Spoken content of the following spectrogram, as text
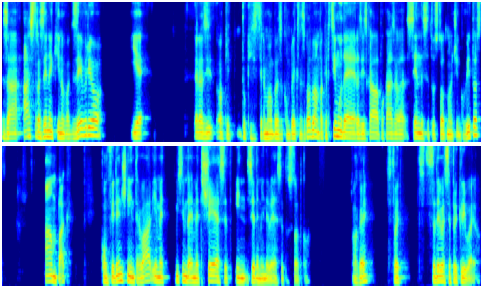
Za AstraZeneca in Vaxzevrio je okay, tukaj sicer malo bolj kompleksna zgodba, ampak recimo, da je raziskava pokazala 70-odstotno učinkovitost, ampak konfidenčni interval je med, mislim, da je med 60 in 97 odstotkov. Okay? Zadeve se prekrivajo.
